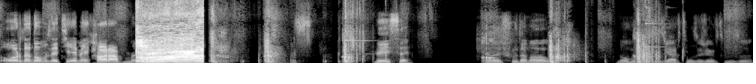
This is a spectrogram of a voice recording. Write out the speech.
Orada domuz eti yemek haram mı? Neyse. Hemen şuradan alalım. Domuzumuzu, cartımızı, cürtümüzü.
